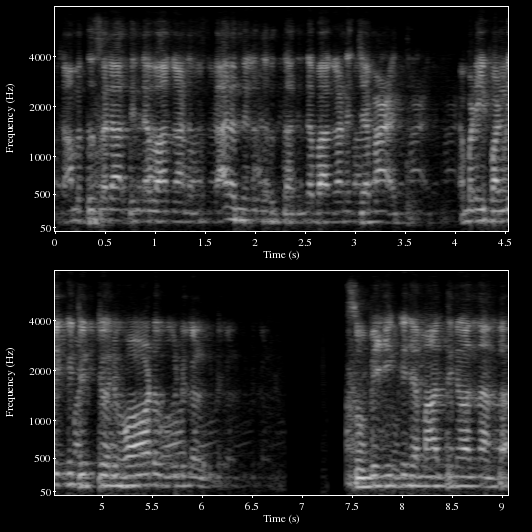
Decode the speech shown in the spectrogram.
ഇഖാമത്ത് സ്വലാത്തിന്റെ ഭാഗമാണ് നിസ്കാരം നിലനിർത്തുക അതിന്റെ ഭാഗമാണ് ജമാഅത്ത്. നമ്മുടെ ഈ പള്ളിക്ക് ചുറ്റും ഒരുപാട് വീടുകൾ. സുബഹിക്ക് ജമാഅത്തിന് വന്ന എന്താ?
